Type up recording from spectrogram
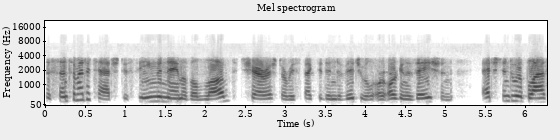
The sentiment attached to seeing the name of a loved, cherished, or respected individual or organization etched into a brass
